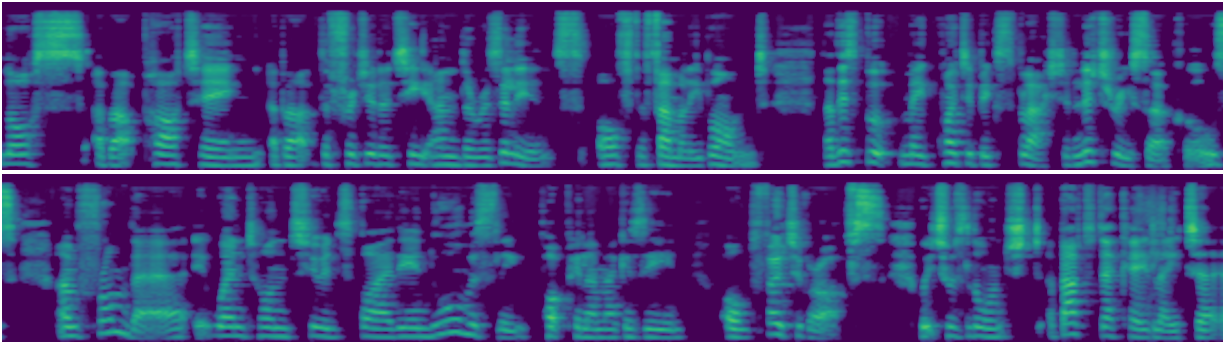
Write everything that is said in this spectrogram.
loss, about parting, about the fragility and the resilience of the family bond. Now, this book made quite a big splash in literary circles, and from there it went on to inspire the enormously popular magazine old photographs, which was launched about a decade later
